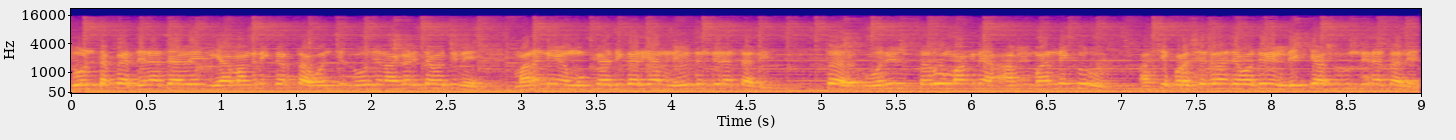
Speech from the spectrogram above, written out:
दोन टप्प्यात देण्यात यावे. या मागणीकरता वंचित बहुजन आघाडीच्या वतीने माननीय मुख्याधिकारी यांना निवेदन देण्यात आले. तर वरील सर्व मागण्या आम्ही मान्य करू असे प्रशासनाच्या वतीने लेखी आश्वासन देण्यात आले.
